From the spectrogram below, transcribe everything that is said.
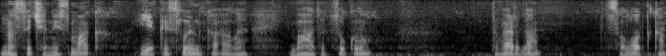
Насичений смак, є кислинка, але багато цукру, тверда, солодка.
